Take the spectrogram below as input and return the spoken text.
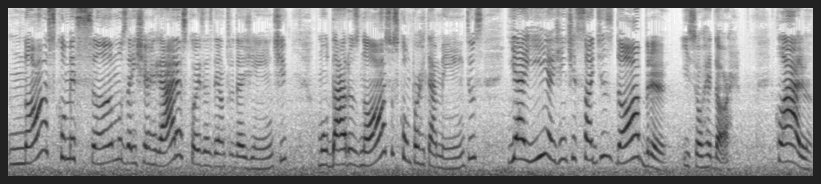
nós começamos a enxergar as coisas dentro da gente, mudar os nossos comportamentos e aí a gente só desdobra isso ao redor. Claro,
